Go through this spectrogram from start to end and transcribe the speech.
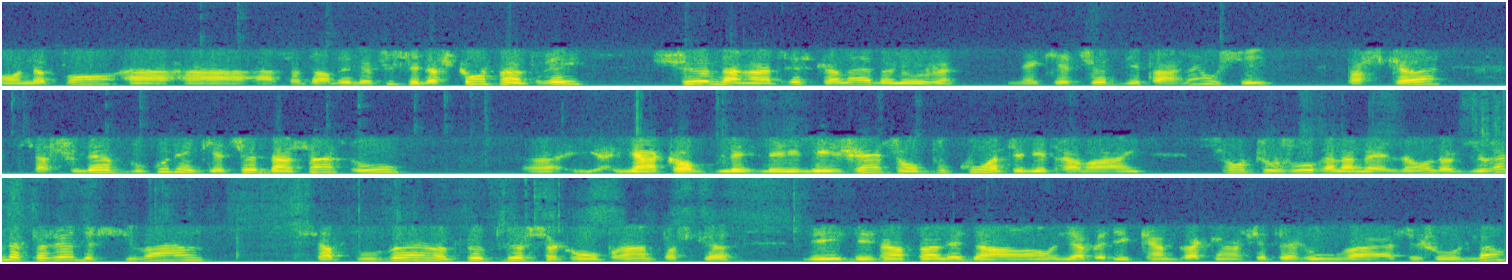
on n'a pas à, à s'attarder dessus, c'est de se concentrer sur la rentrée scolaire de nos jeunes. L'inquiétude des parents aussi, parce que ça soulève beaucoup d'inquiétudes dans le sens où euh, il y a encore les, gens sont beaucoup en télétravail, sont toujours à la maison. durant la période estivale, ça pouvait un peu plus se comprendre parce que les, enfants allaient dehors, il y avait des camps de vacances qui étaient rouverts, ces choses-là.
